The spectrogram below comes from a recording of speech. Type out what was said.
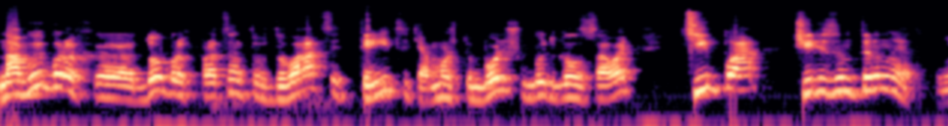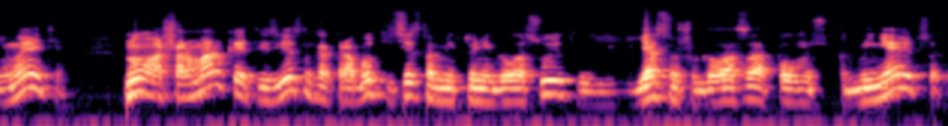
на выборах э, добрых процентов 20-30, а может и больше будет голосовать типа через интернет, понимаете? Ну, а шарманка, это известно, как работает. Естественно, там никто не голосует. Ясно, что голоса полностью подменяются.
